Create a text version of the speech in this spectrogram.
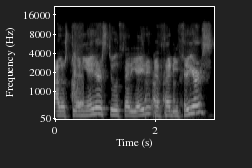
a, los 28ers to 38, 33ers,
